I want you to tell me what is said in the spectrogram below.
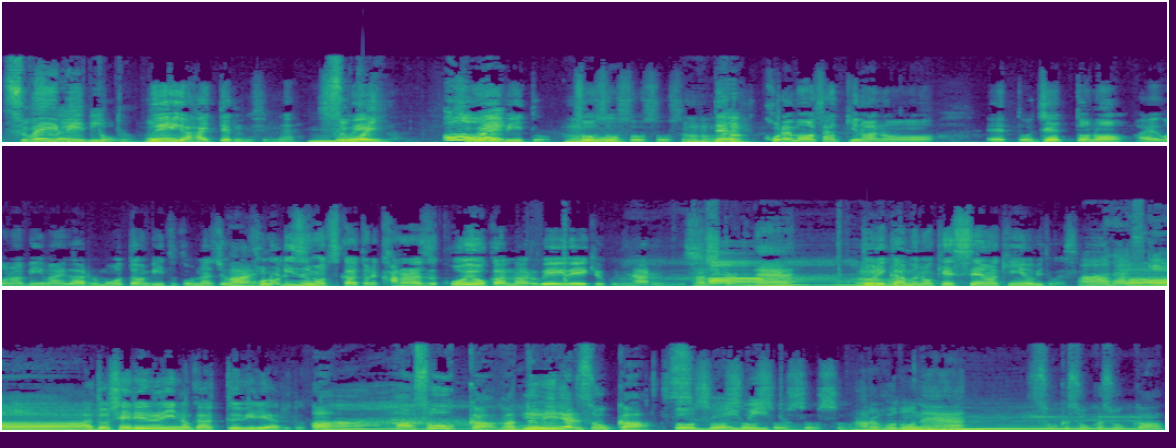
スウェイビートト。ウェイが入ってるんですよね。スウェイ。スウェイビート。そうそうそうそうそう。で、これもさっきのあの、えっと、ジェットの、 Are You Gonna Be My Girl のモータービートと同じように、はいこのリズムを使うとね、必ず高揚感のあるウェイウェイ曲になるんですよ確。かにね。ドリカムの決戦は金曜日とかですね。ああ、大好ああと、シェリル・リンの Got to Be Real とか。あ、あ、そうか。ガットビリアル、そうか。そうそうそうそうそう。なるほどね。そうか、そうか、そうか。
